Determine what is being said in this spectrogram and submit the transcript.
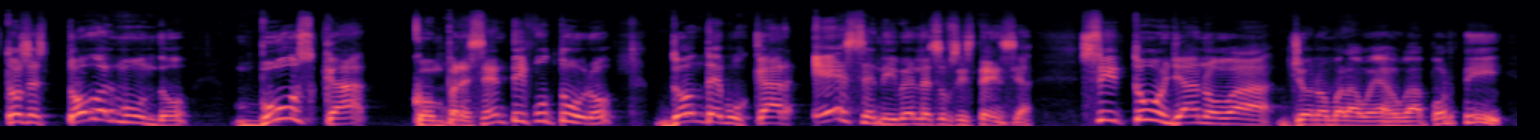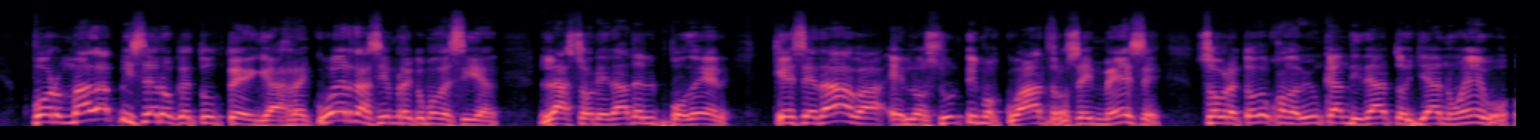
Entonces, todo el mundo busca con presente y futuro, donde buscar ese nivel de subsistencia. Si tú ya no vas, yo no me la voy a jugar por ti. Por más lapicero que tú tengas, recuerda siempre, como decían, la soledad del poder que se daba en los últimos cuatro o seis meses, sobre todo cuando había un candidato ya nuevo.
